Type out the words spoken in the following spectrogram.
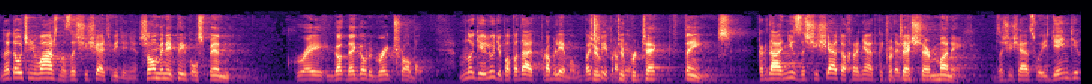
Но это очень важно, защищать видение. So many people spend great, go, they go to great trouble Многие люди попадают в проблемы, в to, большие to проблемы, protect things, когда они защищают, охраняют какие-то protect вещи, their money, защищают свои деньги,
